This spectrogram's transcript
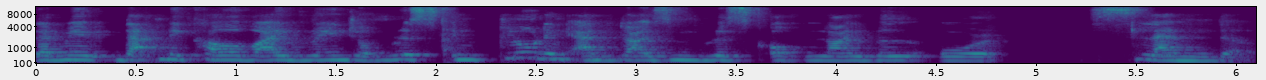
that may that may cover wide range of risks, including advertising risk of libel or slander.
